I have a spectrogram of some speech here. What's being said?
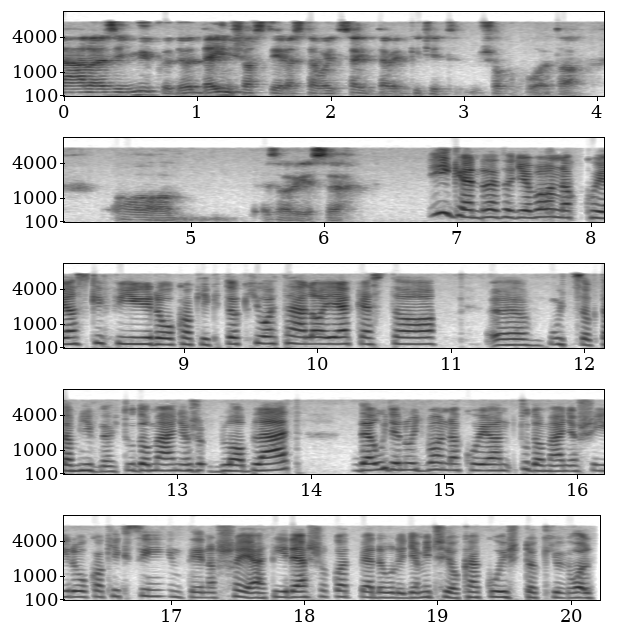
nála ez így működött, de én is azt éreztem, hogy szerintem egy kicsit sok volt a, a, ez a része. Igen, de hát ugye vannak olyan skifírók, akik tök jól tálalják ezt a, ö, úgy szoktam hívni, hogy tudományos blablát, de ugyanúgy vannak olyan tudományos írók, akik szintén a saját írásokat, például ugye Michio Kaku is tök jól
